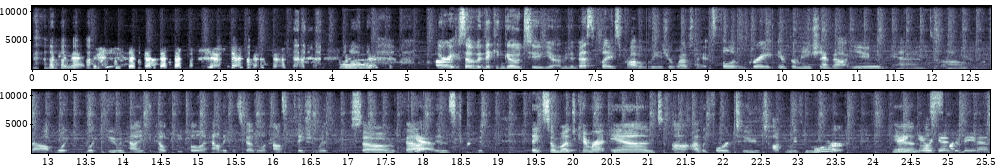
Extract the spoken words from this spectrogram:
to connect. Uh, all right, so but they can go to you. I mean, the best place probably is your website. It's full of great information about you and um, about what what you do and how you can help people and how they can schedule a consultation with you. So that Yes. is terrific. Thanks so much, Kimra, and uh, I look forward to talking with you more. Thank And you I'll- again, Davina.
